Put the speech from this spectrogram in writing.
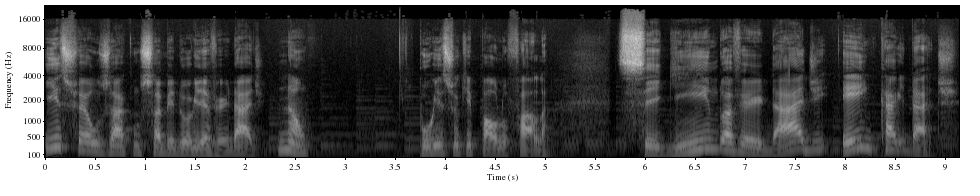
isso é usar com sabedoria a verdade? Não. Por isso que Paulo fala, seguindo a verdade em caridade.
